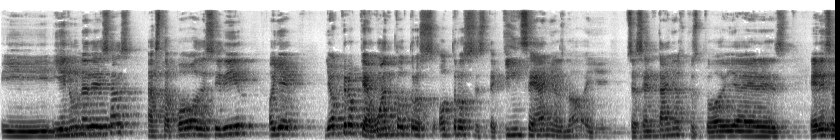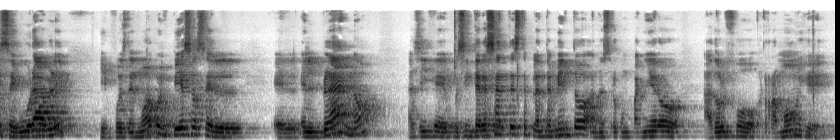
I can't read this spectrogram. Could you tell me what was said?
Y, y en una de esas hasta puedo decidir, oye, yo creo que aguanto otros, otros este, 15 años, ¿no? Y 60 años, pues todavía eres, eres asegurable y pues de nuevo empiezas el, el, el plan, ¿no? Así que pues interesante este planteamiento a nuestro compañero Adolfo Ramón, que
